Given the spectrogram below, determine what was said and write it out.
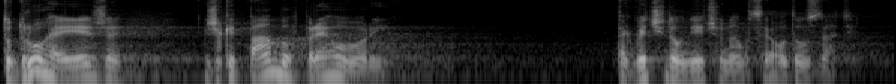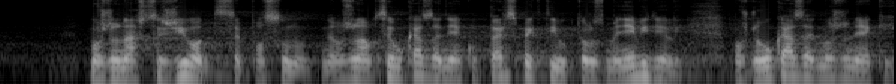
To druhé je, že, že keď Pán Boh prehovorí, tak väčšinou niečo nám chce odovzdať. Možno náš chce život chce posunúť. Možno nám chce ukázať nejakú perspektívu, ktorú sme nevideli. Možno ukázať možno nejaký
